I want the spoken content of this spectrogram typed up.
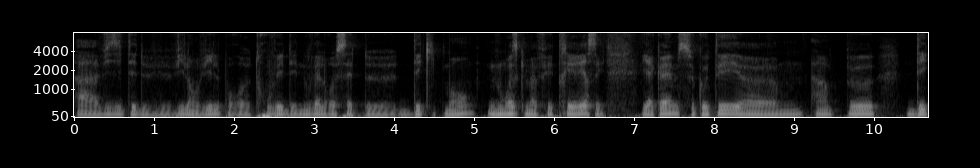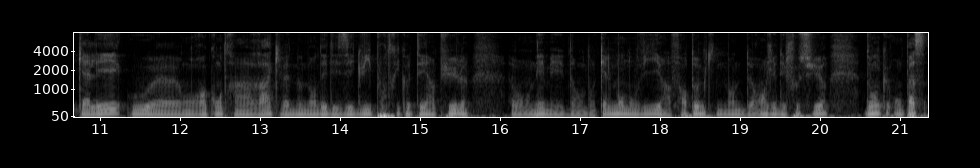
à visiter de ville en ville pour trouver des nouvelles recettes d'équipement. Moi, ce qui m'a fait très rire, c'est qu'il y a quand même ce côté un peu décalé où on rencontre un rat qui va nous demander des aiguilles pour tricoter un pull. On est, mais dans, dans quel monde on vit? Un fantôme qui demande de ranger des chaussures. Donc, on passe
